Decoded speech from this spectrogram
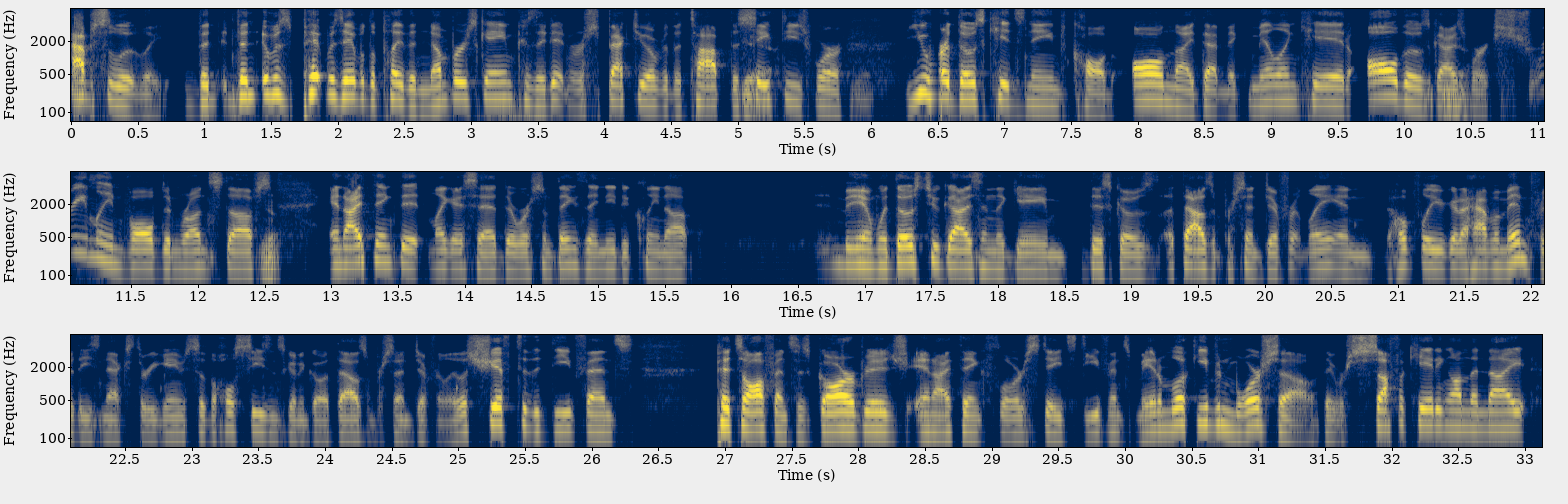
Absolutely. The, the it was Pitt was able to play the numbers game because they didn't respect you over the top. The yeah. safeties were yeah. You heard those kids' names called all night. That McMillan kid, all those guys yeah. were extremely involved in run stuffs. And I think that, like I said, there were some things they need to clean up man, with those two guys in the game, this goes a thousand percent differently. And hopefully you're going to have them in for these next three games. So the whole season's going to go a thousand percent differently. Let's shift to the defense. Pitt's offense is garbage. And I think Florida State's defense made them look even more so. They were suffocating on the night.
